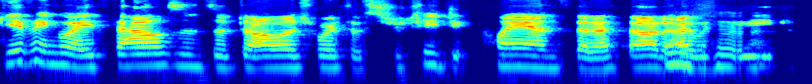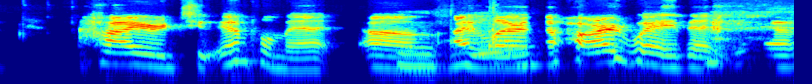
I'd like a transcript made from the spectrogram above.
giving away thousands of dollars worth of strategic plans that I thought mm-hmm. I would mm-hmm. be hired to implement. Um, mm-hmm. I learned the hard way that you know,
